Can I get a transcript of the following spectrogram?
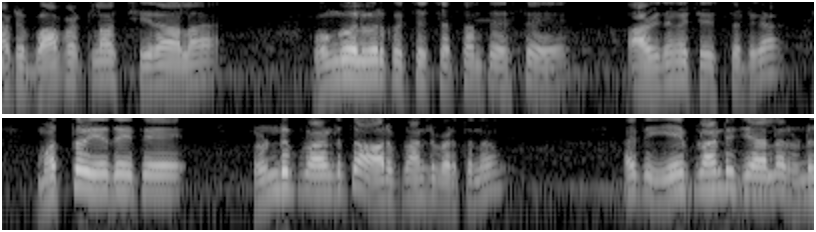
అటు బాపట్ల చీరాల ఒంగోలు వరకు వచ్చే చెత్త అంతా వేస్తే ఆ విధంగా చేసేటట్టుగా మొత్తం ఏదైతే రెండు ప్లాంట్తో ఆరు ప్లాంట్లు పెడుతున్నాం అయితే ఏ ప్లాంట్ చేయాలో రెండు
